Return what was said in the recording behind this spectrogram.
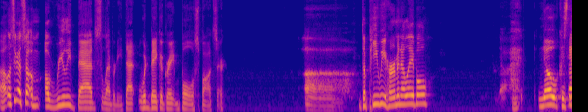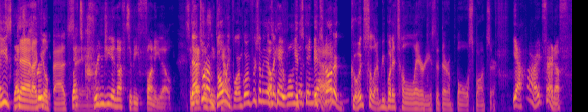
Uh, let's at some a really bad celebrity that would make a great bowl sponsor. Uh, The Pee Wee Herman LA Bowl. no, because that's He's that's dead. I feel bad. That's that. cringy enough to be funny though. So That's that what I'm going count. for. I'm going for something that's Okay, like well, yeah, it's then it's not a good celebrity, but it's hilarious that they're a bowl sponsor. Yeah, all right, fair enough.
